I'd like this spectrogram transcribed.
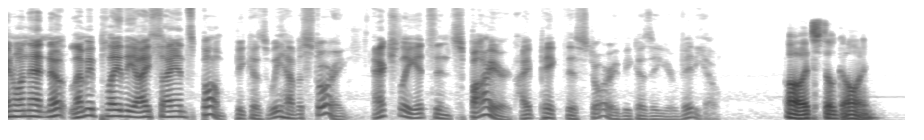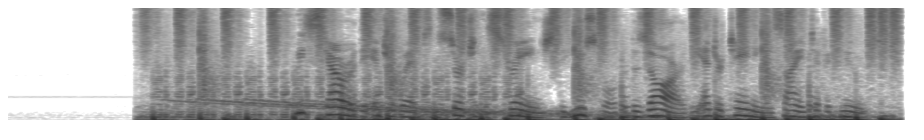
And on that note, let me play the iScience bump because we have a story. Actually, it's inspired. I picked this story because of your video. Oh, it's still going. We scoured the interwebs in search of the strange, the useful, the bizarre, the entertaining, and scientific news.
